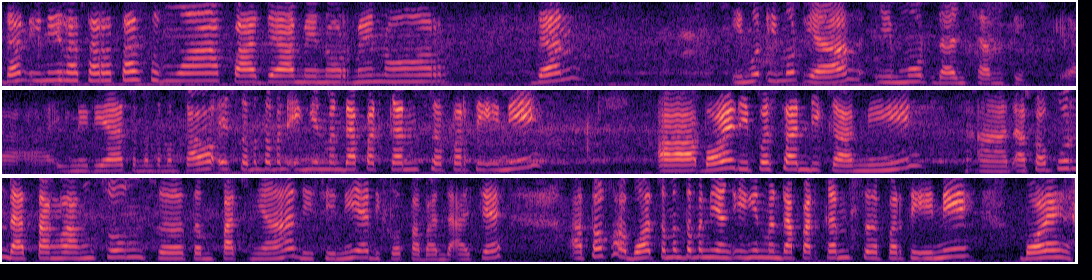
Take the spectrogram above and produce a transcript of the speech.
Dan ini rata-rata semua pada menor-menor dan imut-imut ya imut dan cantik ya. Ini dia teman-teman. Kalau eh, teman-teman ingin mendapatkan seperti ini uh, boleh dipesan di kami ataupun datang langsung ke tempatnya di sini ya di Kota Banda Aceh. Atau buat teman-teman yang ingin mendapatkan seperti ini boleh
